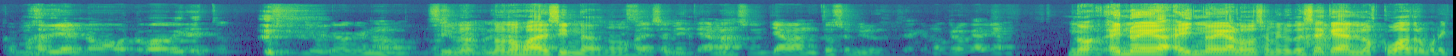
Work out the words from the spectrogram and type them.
como Adrián no, no va a oír esto, yo creo que no. no Sí, no, no nos va a decir nada. No, nos va a decir nada. Exactamente. Además, son, ya van 12 minutos, o sea que no creo que Adrián no él, no llega, él no llega a los 12 minutos. Él se queda en los 4 por ahí.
